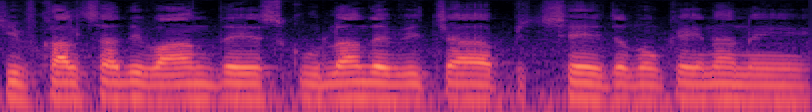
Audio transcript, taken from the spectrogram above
ਚੀਫ ਖਾਲਸਾ ਦੀਵਾਨ ਦੇ ਸਕੂਲਾਂ ਦੇ ਵਿੱਚ ਆ ਪਿੱਛੇ ਜਦੋਂ ਕਿ ਇਹਨਾਂ ਨੇ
